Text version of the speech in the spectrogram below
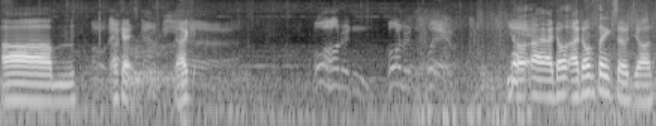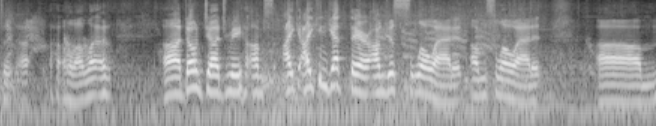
Oh, Okay. one's gotta be, I c- uh, 400 and 412. no I, I don't I don't think so, Johnson. Uh, hold on. Let, uh don't judge me. I'm s- I, I can get there. I'm just slow at it. I'm slow at it. Um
